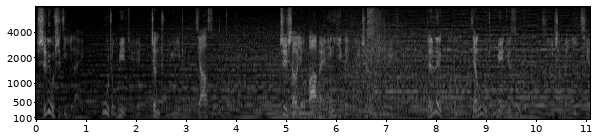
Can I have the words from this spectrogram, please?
十六世纪以来，物种灭绝正处于一种加速度状态，至少有八百零一个已知物种灭绝。人类活动将物种灭绝速度提升了一千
